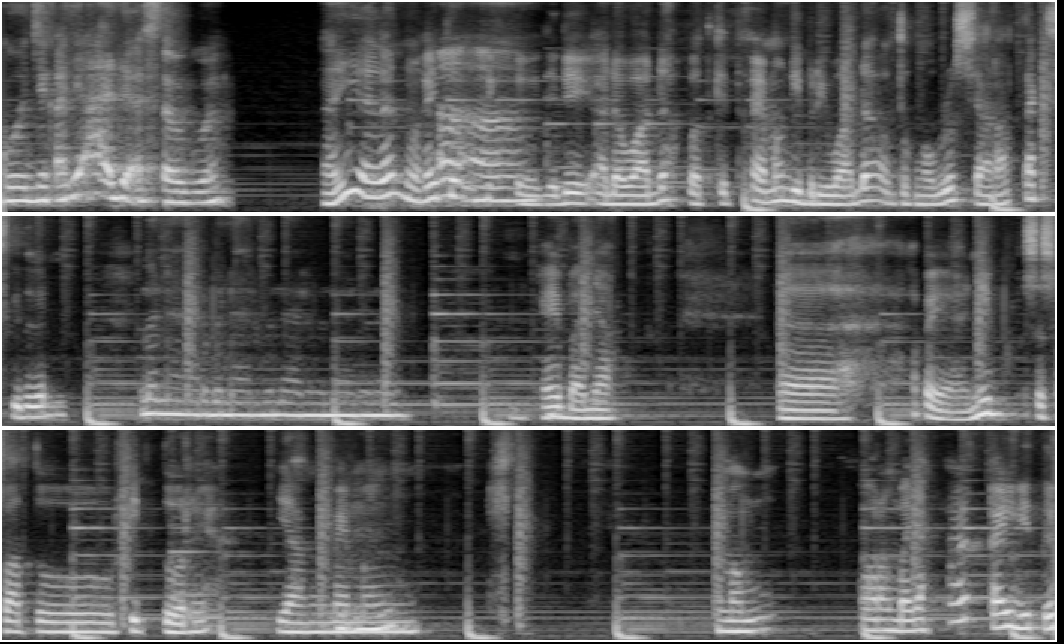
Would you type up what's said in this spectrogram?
Gojek aja ada setahu gue Nah iya kan makanya itu Uh-uh. unik tuh. Jadi ada wadah buat kita emang diberi wadah untuk ngobrol secara teks gitu kan. benar benar benar benar benar Kayak banyak eh apa ya ini sesuatu fitur ya yang memang emang orang banyak pakai gitu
